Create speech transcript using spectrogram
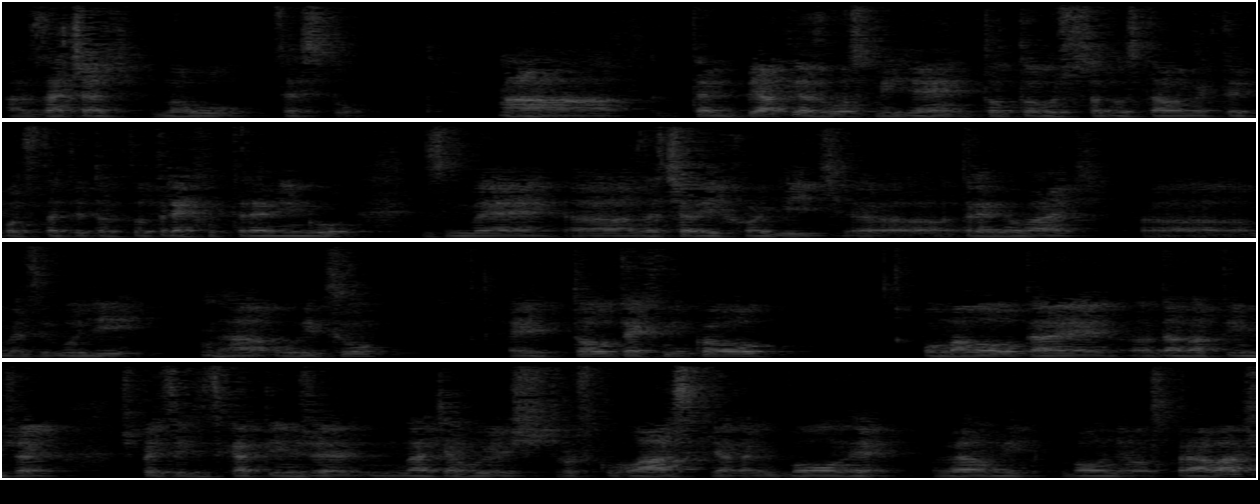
a začať novú cestu. A ten 5. až 8. deň, toto už sa dostávame k tej podstate tohto tré- tréningu, sme uh, začali chodiť, uh, trénovať uh, medzi ľudí na ulicu. Hej, tou technikou pomalou, tá je daná tým, že špecifická tým, že naťahuješ trošku hlásky a tak voľne, veľmi voľne rozprávaš,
